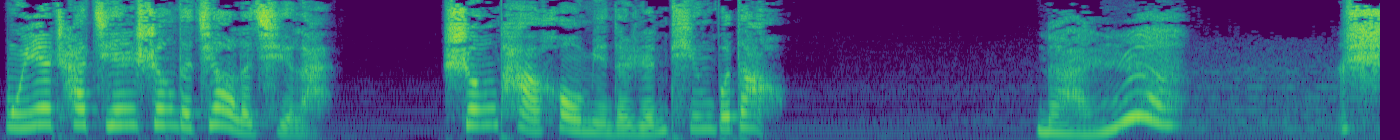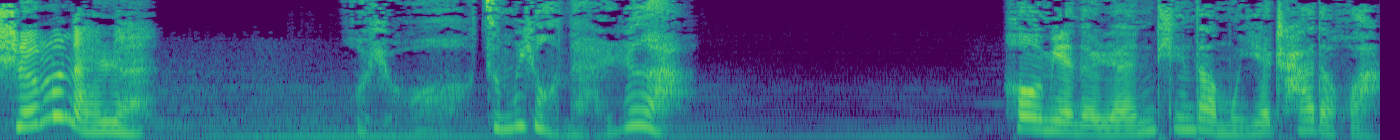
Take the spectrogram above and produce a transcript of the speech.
母夜叉尖声的叫了起来，生怕后面的人听不到。男人？什么男人？哦呦，怎么有男人啊？后面的人听到母夜叉的话。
